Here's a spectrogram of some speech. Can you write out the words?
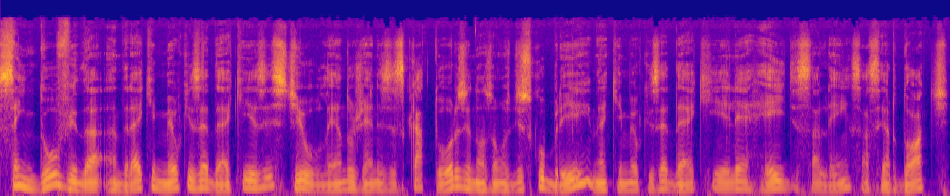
Sem dúvida, André, que Melquisedeque existiu. Lendo Gênesis 14, nós vamos descobrir né, que Melquisedeque ele é rei de Salém, sacerdote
